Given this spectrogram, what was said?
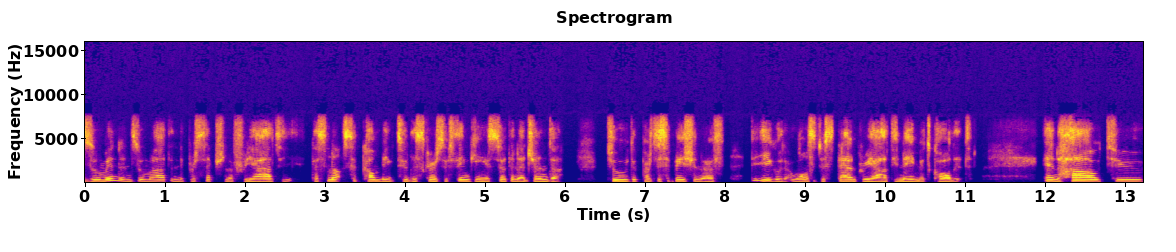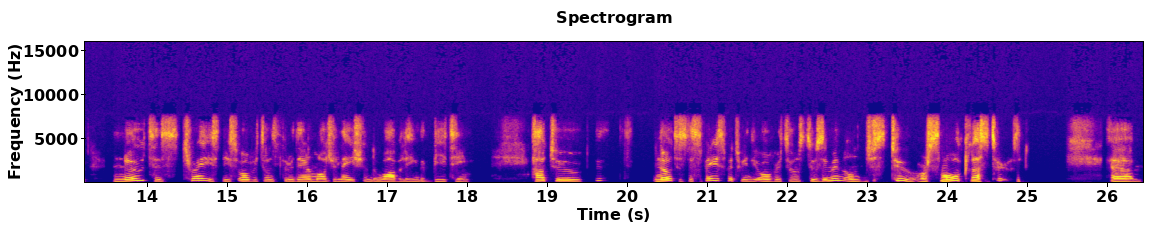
zoom in and zoom out in the perception of reality that's not succumbing to discursive thinking, a certain agenda, to the participation of the ego that wants to stamp reality, name it, call it, and how to notice, trace these overtones through their modulation, the wobbling, the beating, how to notice the space between the overtones to zoom in on just two or small clusters, um,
